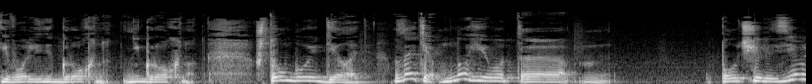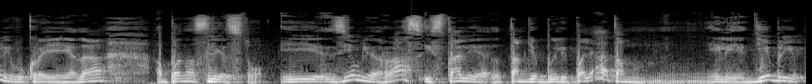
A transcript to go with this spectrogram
Его ли не грохнут? Не грохнут? Делать? Знаете, многие вот э, получили земли в Украине, да, по наследству. И земли раз и стали, там где были поля, там или дебри,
